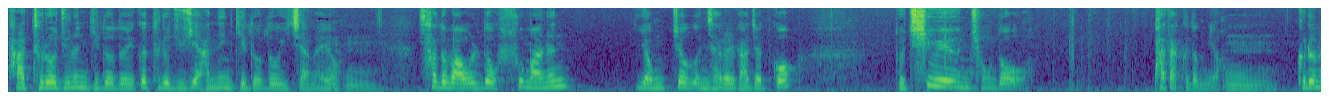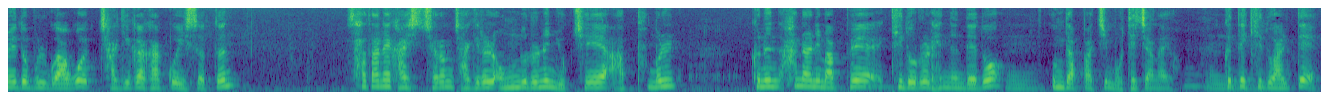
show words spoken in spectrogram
다 들어주는 기도도 있고 들어주지 않는 기도도 있잖아요. 음, 사도 바울도 수많은 영적 은사를 가졌고 또 치유의 은총도 받았거든요. 음, 그럼에도 불구하고 자기가 갖고 있었던 사단의 가시처럼 자기를 억누르는 육체의 아픔을 그는 하나님 앞에 기도를 했는데도 음. 응답받지 못했잖아요. 그때 기도할 때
